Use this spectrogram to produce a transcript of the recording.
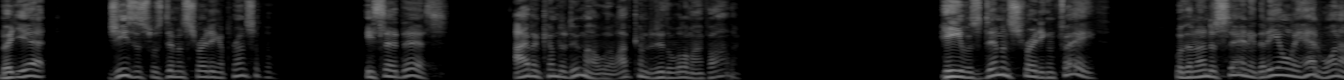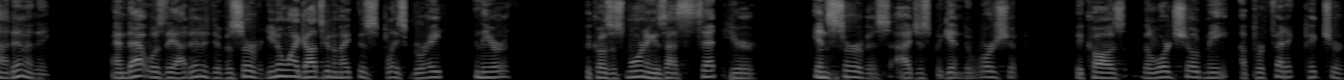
But yet, Jesus was demonstrating a principle. He said this I haven't come to do my will, I've come to do the will of my Father. He was demonstrating faith with an understanding that he only had one identity, and that was the identity of a servant. You know why God's going to make this place great in the earth? Because this morning, as I sat here in service, I just began to worship because the Lord showed me a prophetic picture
